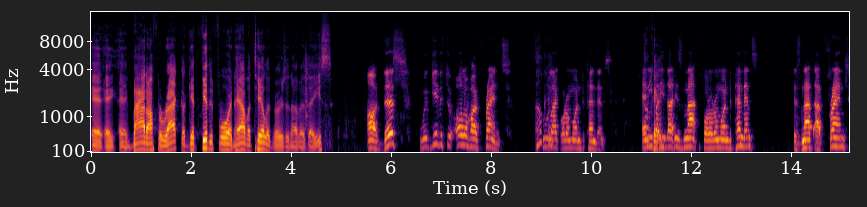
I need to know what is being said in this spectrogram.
and, and, and buy it off the rack or get fitted for and have a tailored version of it, Ace? Oh, this we give it to all of our friends okay. who like Oromo independence. Anybody okay. that is not for Oromo independence is not our friend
